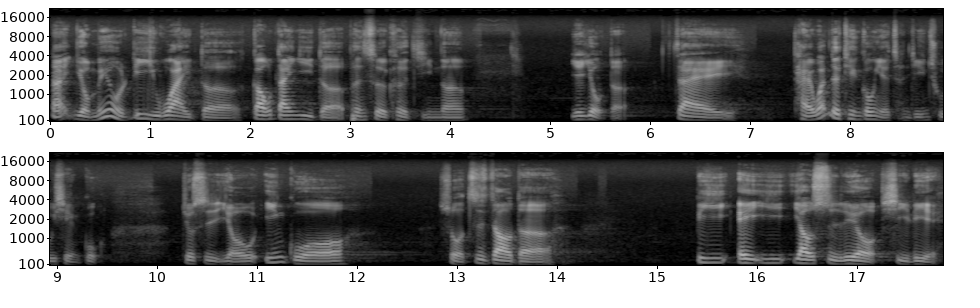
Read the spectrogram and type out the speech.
那有没有例外的高单翼的喷射客机呢？也有的，在台湾的天空也曾经出现过，就是由英国所制造的 BAE 幺四六系列。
